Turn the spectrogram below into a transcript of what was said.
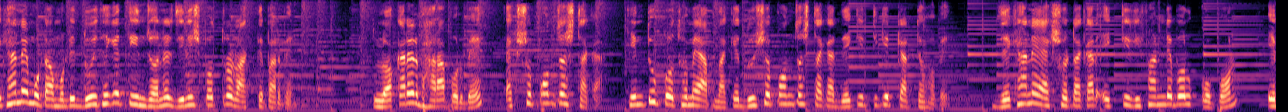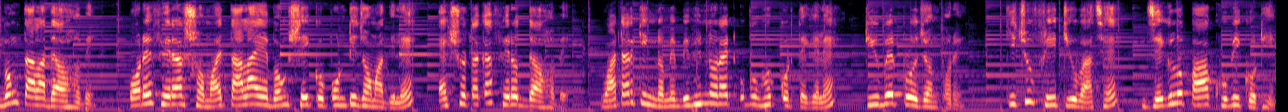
এখানে মোটামুটি দুই থেকে তিন জনের জিনিসপত্র রাখতে পারবেন। লকারের ভাড়া পড়বে একশো পঞ্চাশ টাকা, কিন্তু প্রথমে আপনাকে পঞ্চাশ টাকা দিয়ে টিকিট কাটতে হবে। যেখানে একশো টাকার একটি রিফান্ডেবল কুপন এবং তালা দেওয়া হবে। পরে ফেরার সময় তালা এবং সেই কুপনটি জমা দিলে একশো টাকা ফেরত দেওয়া হবে। ওয়াটার কিংডমে বিভিন্ন রাইড উপভোগ করতে গেলে টিউবের প্রয়োজন পড়ে। কিছু ফ্রি টিউব আছে যেগুলো পাওয়া খুবই কঠিন।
